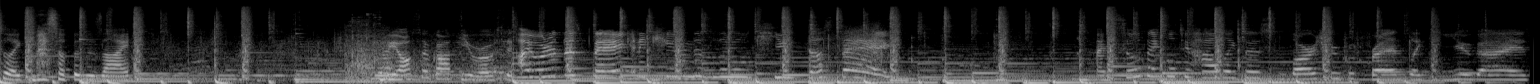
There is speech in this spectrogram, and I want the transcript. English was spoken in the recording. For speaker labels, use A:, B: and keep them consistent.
A: didn't want them to like mess up the design. We also got the roasted. I ordered this bag and it came in this little cute dust bag. I'm so thankful to have like this large group of friends like you guys.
